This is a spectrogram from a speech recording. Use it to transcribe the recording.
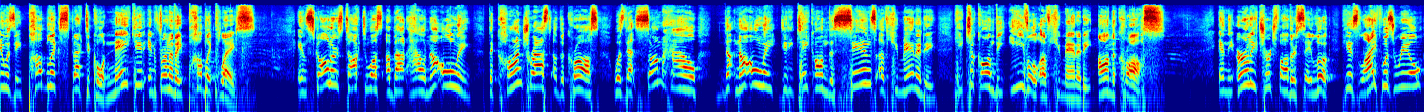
It was a public spectacle, naked in front of a public place. And scholars talk to us about how not only the contrast of the cross was that somehow, not, not, only did he take on the sins of humanity, he took on the evil of humanity on the cross. And the early church fathers say, look, his life was real,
